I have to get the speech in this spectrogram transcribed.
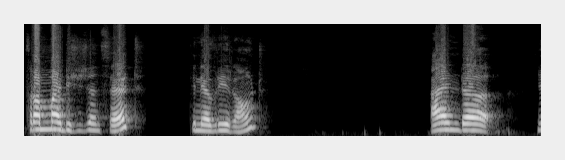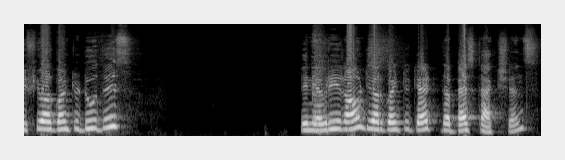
from my decision set in every round and uh, if you are going to do this in every round you are going to get the best actions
